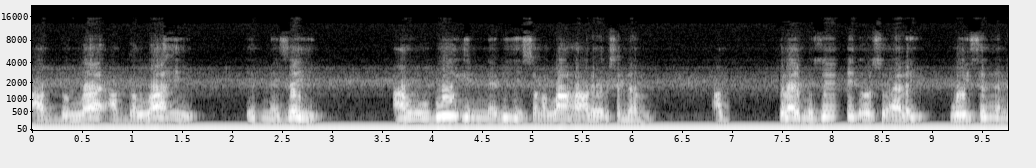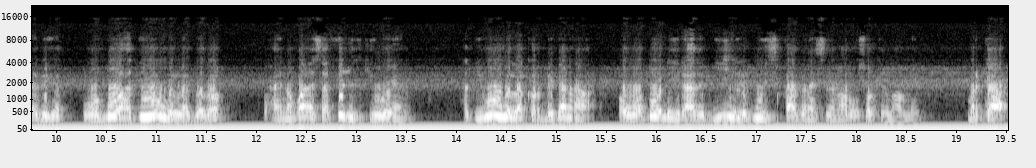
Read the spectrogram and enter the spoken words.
عبد الله عبد الله ابن زيد عن وضوء النبي صلى الله عليه وسلم. عبد الله ابن زيد أو سؤالي ويسأل النبي وضوء هدي ولا قضاء وحين قال سافعل كيوين هدي ولا كردقنا أو وضوء اللي يراد بيه لقوه يسقاذنا يسيدنا رؤوسه المامنين مركا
